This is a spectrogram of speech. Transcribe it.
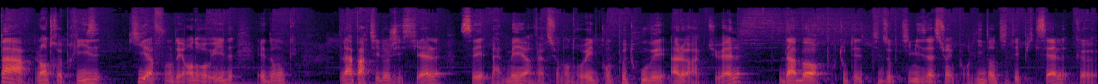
par l'entreprise qui a fondé Android, et donc la partie logicielle, c'est la meilleure version d'Android qu'on peut trouver à l'heure actuelle. D'abord pour toutes les petites optimisations et pour l'identité pixel que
